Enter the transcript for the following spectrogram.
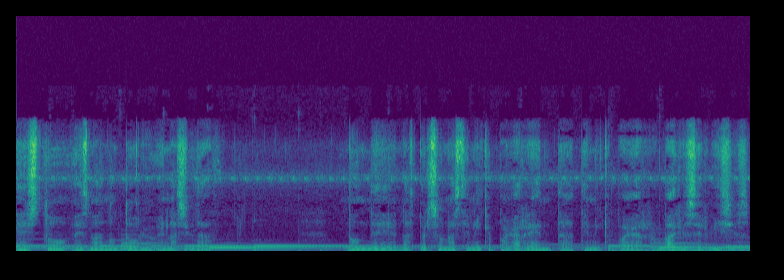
Esto es más notorio en la ciudad donde las personas tienen que pagar renta, tienen que pagar varios servicios.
